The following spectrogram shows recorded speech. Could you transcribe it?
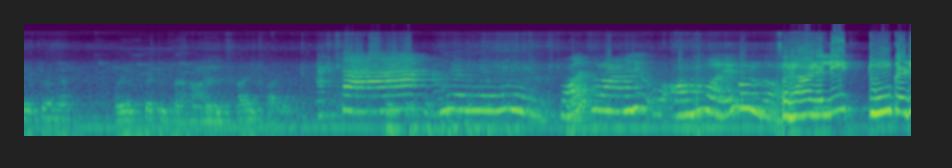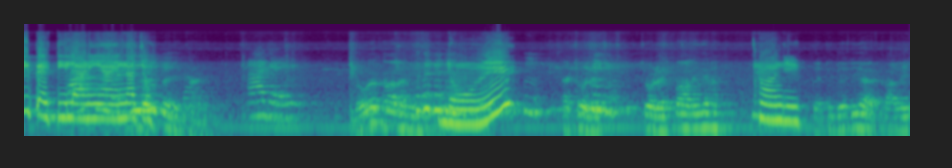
दे के उन्हें और एक पेटी फरहान अली सारी खा जाए फरहान अली तू केड़ी पेटी लानी है इन्हां चो दोवे खा लेंगे दोवें ਇਹ ਝੋਲੇ ਝੋਲੇ 'ਚ ਪਾ ਲਈਏ ਨਾ हाँ जी ਪੇਟੀ ਦੇ ਦੀ ਕਾਲੀ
